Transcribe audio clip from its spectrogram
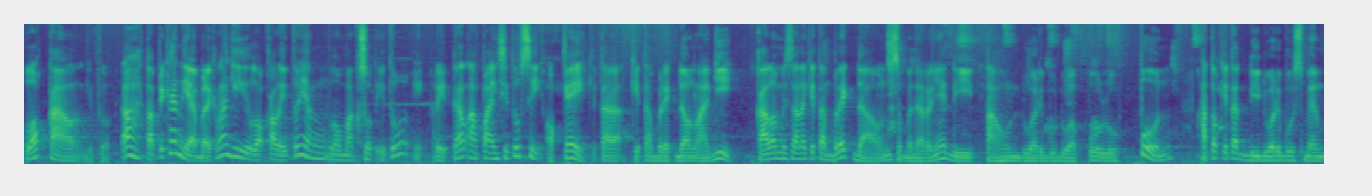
lokal gitu. Ah, tapi kan ya balik lagi lokal itu yang lo maksud itu retail apa institusi? Oke, kita kita breakdown lagi. Kalau misalnya kita breakdown sebenarnya di tahun 2020 pun atau kita di 2019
